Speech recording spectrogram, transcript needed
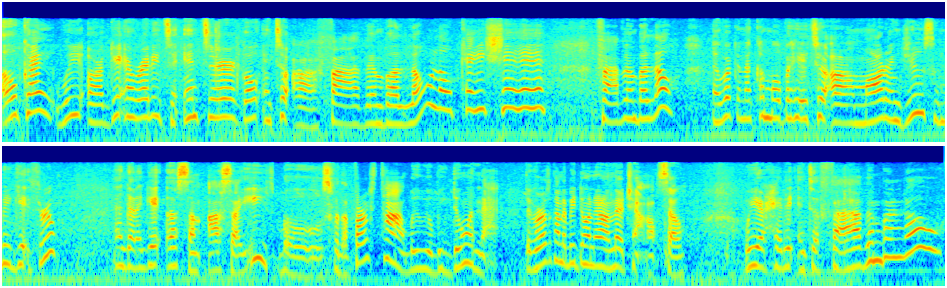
Okay, we are getting ready to enter, go into our five and below location. Five and below. And we're gonna come over here to our modern juice when we get through. And gonna get us some acai bowls. For the first time, we will be doing that. The girls gonna be doing it on their channel. So we are headed into five and below.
